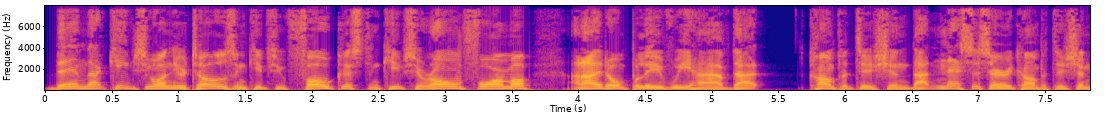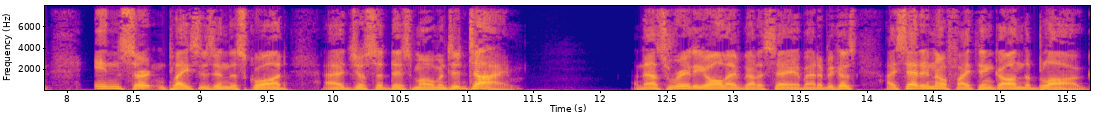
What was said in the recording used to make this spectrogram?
Then that keeps you on your toes and keeps you focused and keeps your own form up. And I don't believe we have that competition, that necessary competition in certain places in the squad uh, just at this moment in time. And that's really all I've got to say about it because I said enough, I think, on the blog.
